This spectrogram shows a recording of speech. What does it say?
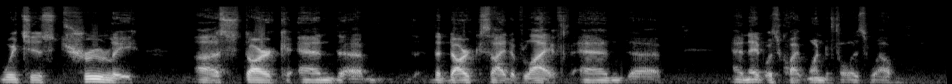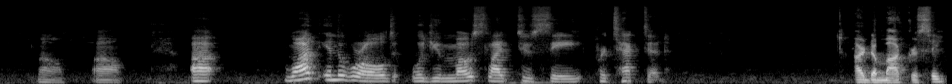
which is truly uh, stark and uh, the dark side of life, and uh, and it was quite wonderful as well. Wow, wow. Uh, what in the world would you most like to see protected? Our democracy.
